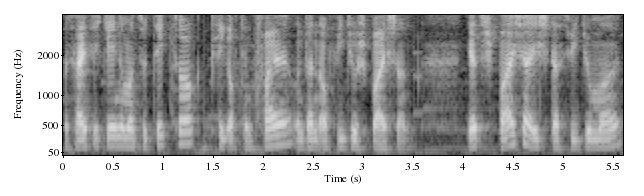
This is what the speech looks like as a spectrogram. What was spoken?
Das heißt, ich gehe nochmal zu TikTok, klicke auf den Pfeil und dann auf Video speichern. Jetzt speichere ich das Video mal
